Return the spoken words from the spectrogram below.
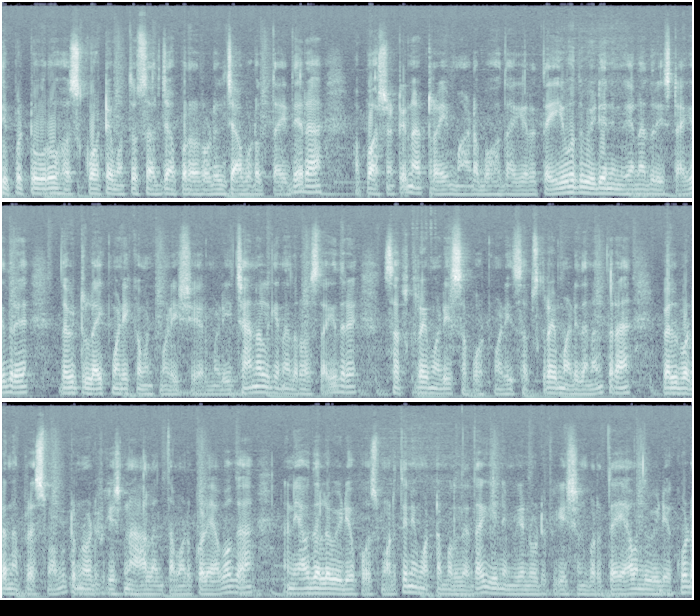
ತಿಪ್ಪಟೂರು ಹೊಸಕೋಟೆ ಮತ್ತು ಸರ್ಜಾಪುರ ರೋಡಲ್ಲಿ ಜಾಬ್ ಹುಡುಕ್ತಾ ಇದ್ದೀರಾ ಅಪಾರ್ಚುನಿಟಿನ ಟ್ರೈ ಮಾಡಬಹುದಾಗಿರುತ್ತೆ. ಈ ಒಂದು ವಿಡಿಯೋ ನಿಮ್ಗೆ ಏನಾದರೂ ಇಷ್ಟ ಆಗಿದ್ರೆ ದಯವಿಟ್ಟು ಲೈಕ್ ಮಾಡಿ ಕಮೆಂಟ್ ಮಾಡಿ ಶೇರ್ ಶೇರ್ ಮಾಡಿ ಚಾನಲ್ಗೆ ಏನಾದರೂ ಹೊಸದಾಗಿದ್ದರೆ ಸಬ್ಸ್ಕ್ರೈಬ್ ಮಾಡಿ ಸಪೋರ್ಟ್ ಮಾಡಿ ಸಬ್ಸ್ಕ್ರೈಬ್ ಮಾಡಿದ ನಂತರ ಬೆಲ್ ಬಟನ್ನ ಪ್ರೆಸ್ ಮಾಡಿಬಿಟ್ಟು ನೋಟಿಫಿಕೇಷನ್ ಹಾಲ್ ಅಂತ ಮಾಡ್ಕೊಳ್ಳಿ. ಆವಾಗ ನಾನು ಯಾವುದೆಲ್ಲ ವೀಡಿಯೋ ಪೋಸ್ಟ್ ಮಾಡ್ತೀನಿ, ಮೊಟ್ಟ ಮೊದಲನೇದಾಗಿ ನಿಮಗೆ ನೋಟಿಫಿಕೇಷನ್ ಬರುತ್ತೆ. ಯಾವೊಂದು ವೀಡಿಯೋ ಕೂಡ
